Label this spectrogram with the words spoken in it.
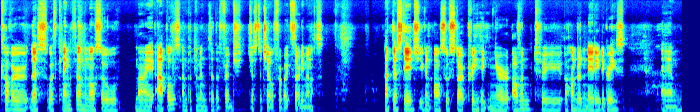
cover this with cling film and also my apples and put them into the fridge just to chill for about 30 minutes. At this stage you can also start preheating your oven to 180 degrees um,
